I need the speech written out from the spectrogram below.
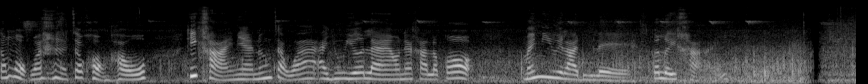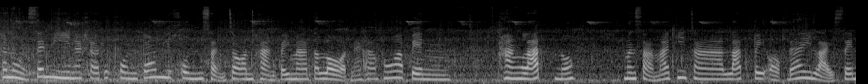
ต้องบอกว่าเจ้าของเขาที่ขายเนี่ยเนื่องจากว่าอายุเยอะแล้วนะคะ แล้วก็ไม่มีเวลาดูแลก็เลยขาย ถนนเส้นนี้นะคะ ทุกคนก็มีคนสัญจรผ่านไปมาตลอดนะคะ เพราะว่าเป็นทางลัดเนาะมันสามารถที่จะลัดไปออกได้หลายเส้น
